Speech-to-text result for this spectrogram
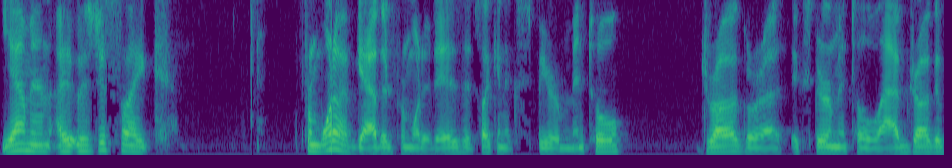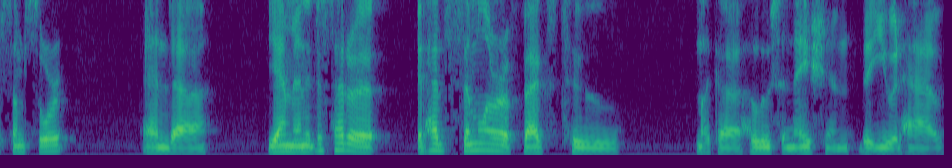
yeah, man, I, it was just like, from what I've gathered from what it is, it's like an experimental drug or a experimental lab drug of some sort. And uh, yeah, man, it just had a it had similar effects to like a hallucination that you would have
